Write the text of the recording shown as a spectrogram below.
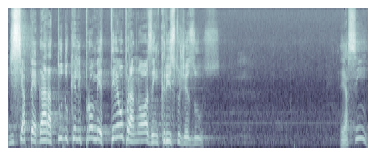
de se apegar a tudo que ele prometeu para nós em Cristo Jesus. É assim.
